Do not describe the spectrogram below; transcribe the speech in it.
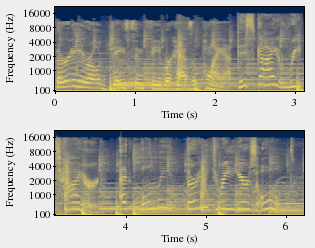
30 year old Jason Fieber has a plan. This guy retired at only 33 years old.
